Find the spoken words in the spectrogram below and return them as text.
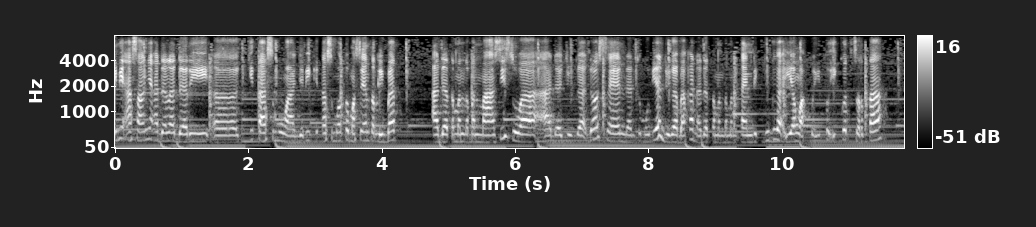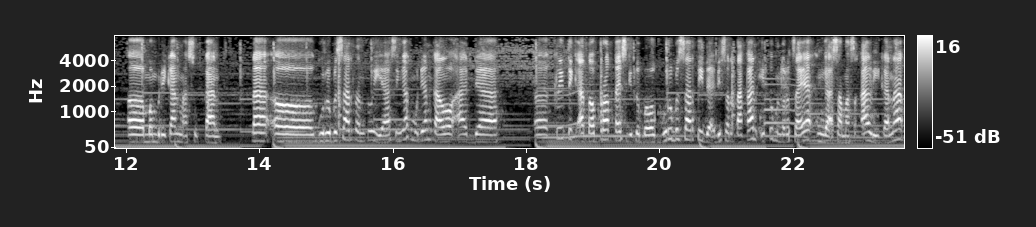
ini asalnya adalah dari uh, kita semua. Jadi kita semua tuh maksudnya yang terlibat ada teman-teman mahasiswa, ada juga dosen dan kemudian juga bahkan ada teman-teman tendik juga yang waktu itu ikut serta uh, memberikan masukan. Nah, uh, guru besar tentu ya, sehingga kemudian kalau ada uh, kritik atau protes gitu bahwa guru besar tidak disertakan itu menurut saya enggak sama sekali karena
